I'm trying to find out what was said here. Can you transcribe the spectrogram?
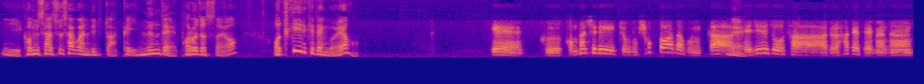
이 검사 수사관들이 또 앞에 있는데 벌어졌어요. 어떻게 이렇게 된 거예요? 예, 그 검사실이 좀 협소하다 보니까 네. 대질 조사를 하게 되면은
